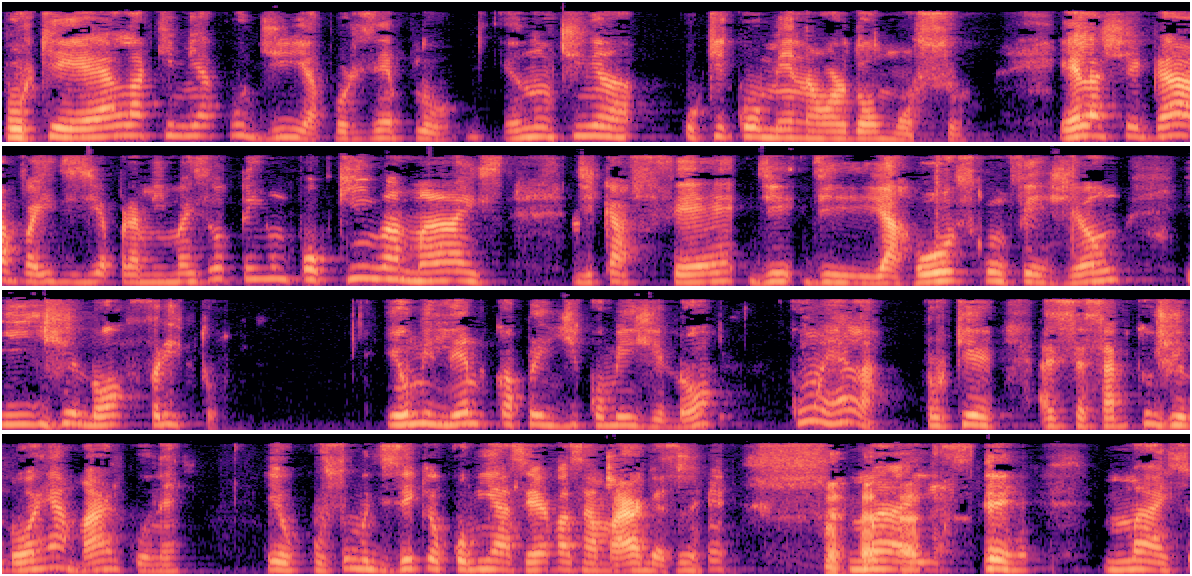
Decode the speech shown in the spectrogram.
Porque ela que me acudia, por exemplo, eu não tinha o que comer na hora do almoço. Ela chegava e dizia para mim, mas eu tenho um pouquinho a mais de café, de, de arroz com feijão e giló frito. Eu me lembro que eu aprendi a comer giló com ela, porque você sabe que o giló é amargo, né? Eu costumo dizer que eu comia as ervas amargas, né? Mas, é, mas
